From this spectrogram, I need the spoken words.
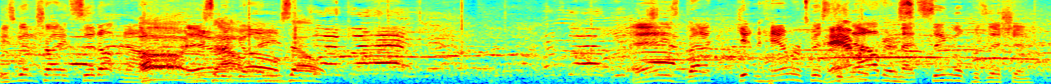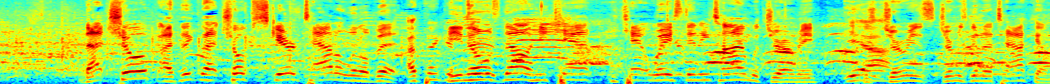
He's gonna try and sit up now. Oh, there he's out. go. He's out. And he's back getting hammer fisted Hammer now from that single position. That choke, I think that choke scared Tat a little bit. I think it he knows did. now he can't he can't waste any time with Jeremy. Yeah. Jeremy's Jeremy's gonna attack him.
